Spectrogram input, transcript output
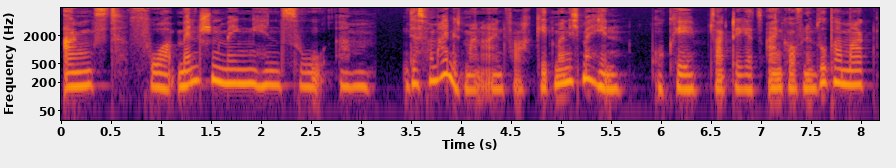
Angst vor Menschenmengen hinzu. Ähm, das vermeidet man einfach, geht man nicht mehr hin. Okay, sagt er jetzt einkaufen im Supermarkt,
